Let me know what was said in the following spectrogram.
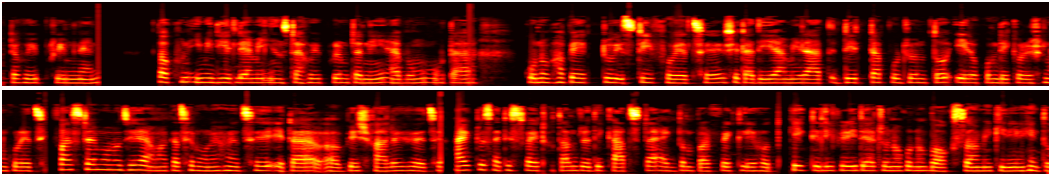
একটা হুইপ ক্রিম নেন। তখন ইমিডিয়েটলি আমি ইনস্টা হুইপ ক্রিমটা নিই এবং ওটা কোনোভাবে একটু স্টিফ হয়েছে, সেটা দিয়ে আমি রাত দেড়টা পর্যন্ত এরকম ডেকোরেশন করেছি। ফার্স্ট টাইম অনুযায়ী আমার কাছে মনে হয়েছে, এটা বেশ ভালোই হয়েছে। আর একটু স্যাটিসফাইড হতাম যদি কাজটা একদম পারফেক্টলি হতো। কেক ডেলিভারি দেওয়ার জন্য কোনো বক্স আমি কিনিনি, তো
